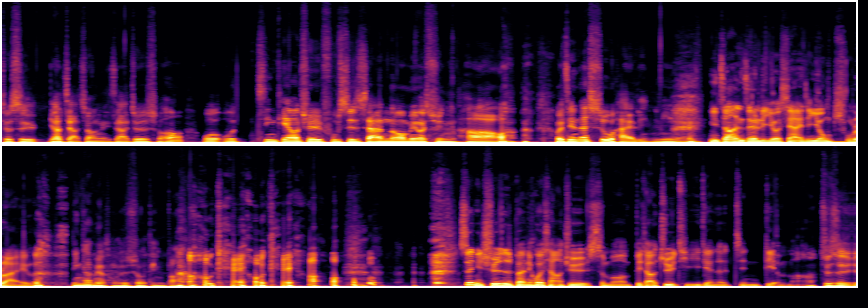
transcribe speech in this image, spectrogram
就是要假装一下，就是说哦，我我今天要去富士山哦，没有讯号，我今天在树海里面。你知道你这个理由现在已经用出来了，应该没有同事收听吧？OK OK 好。所以你去日本，你会想要去什么比较具体一点的景点吗？就是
